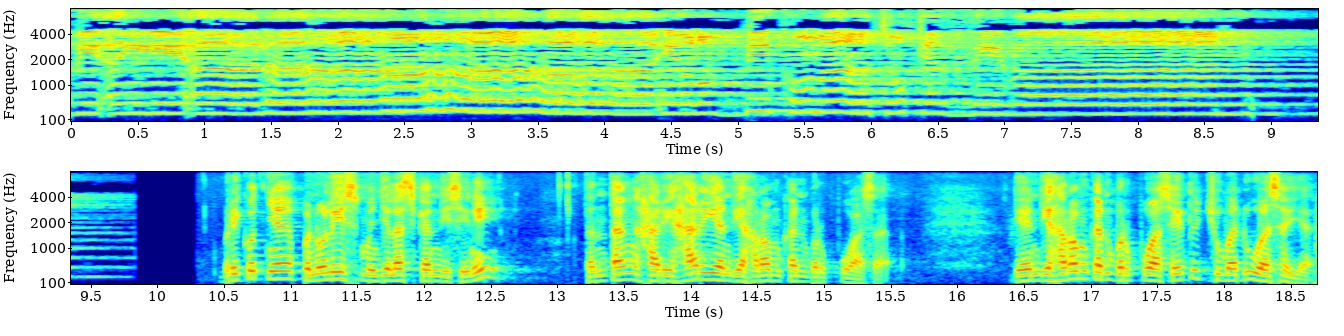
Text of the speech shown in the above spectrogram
فبأي آلاء ربكما تكذبان Berikutnya penulis menjelaskan di sini tentang hari-hari yang diharamkan berpuasa. Dan diharamkan berpuasa itu cuma dua saja.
